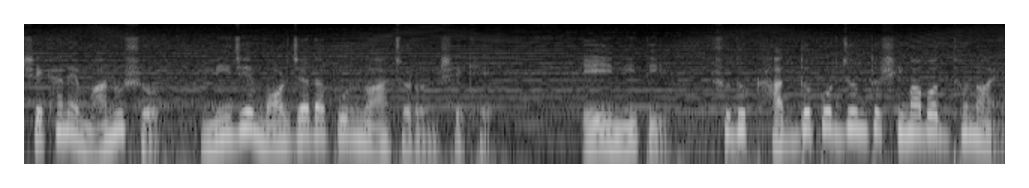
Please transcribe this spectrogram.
সেখানে মানুষও নিজে মর্যাদাপূর্ণ আচরণ শেখে। এই নীতি শুধু খাদ্য পর্যন্ত সীমাবদ্ধ নয়,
